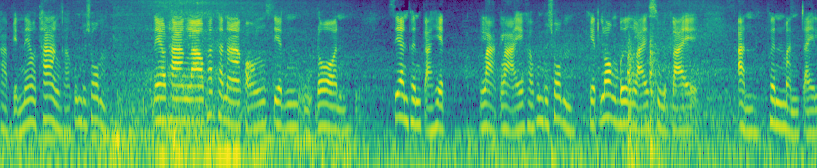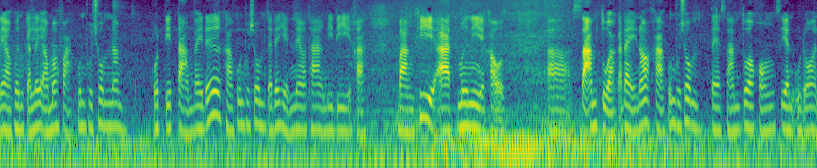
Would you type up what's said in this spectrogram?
ค่ะ เป็นแนวทางค่ะ คุณผู้ชม แนวทางลาวพัฒนาของเซียนอุดรเซียนเพิ่นกะเฮ็ดหลากหลายค่ะคุณผู้ชมเฮ็ดล่องเบิงหลายสูตรหลายอันเพิ่นมั่นใจแล้วเพิ่นก็เลยเอามาฝากคุณผู้ชมนํกดติดตามไวเดอร์ค่ะ คุณผู้ชมจะได้เห็นแนวทางดีๆค่ะ บางที่อาจมือนี้เขาสามตัวก็ได้เนาะค่ะ คุณผู้ชม แต่สามตัวของเซียนอุดร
